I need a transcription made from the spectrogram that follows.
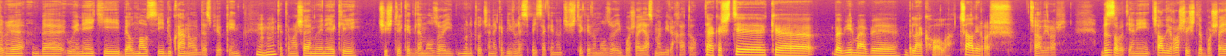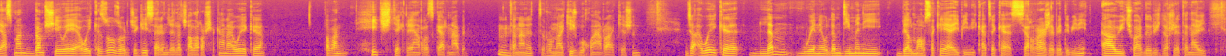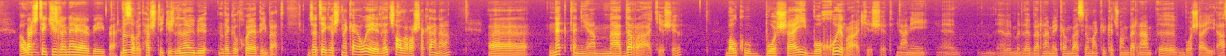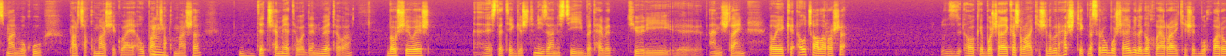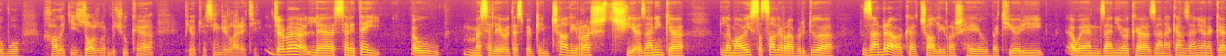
دەمەوێت بە وێنەیەکی بێڵماوسی دوکانەوە دەست پێ بکەین کە تەماشایم وێنەیەکی چ شتێکت لە مۆزۆی من تۆ چەنەکە بیر لە سپیسەکەنەوە چ شتێکت لە مۆزۆی بۆشای ئاسمان بیرەخاتەوە تاکە شتێک کە بە بیرما بێ بلاک هۆڵە چاڵی ڕەش چاڵی ڕەش بزەوت ینی چاڵی ڕەشیش لە بۆشای ئاسمان بەم شێوەیە ئەوەی کە زۆ زۆر جێگەی سەرنجە لە چاڵە ڕەشەکان ئەوەیە کە تەوان هیچ شتێک لەیان ڕزگار نابن تەنانەت ڕووناکیش بۆ خۆیان ڕاکێشن جا ئەوەی کە لەم وێنێ و لەم دیمەنی بێڵ ماوسەکەی ئایبینی کاتێک کە سێڕڕژە بێ دەبینی ئاوی چواردەوریش دەڕژێتە ناوی ئەو شتێکیش لە ناوی بێ بزڕێت هەر شتێکیش لە ناوی بێ لەگەڵ خۆیان دەیبات جا تێگەشتنەکە ئەوەیە لە چاڵە ڕەشەکانە نەک تەنیا مادە ڕاکێشێ بەڵکو بۆشایی بۆ خۆی ڕاکێشێت یعنی لە بەرنمێکم باسیەوەمان کرد کە چۆن بەرنام بۆشایی ئاسمان وەکو پارچە قوماشێک وایە ئەو پارچە قوماشە دەچەمێتەوە دەنوێتەوە بەو شێوەیەش ئێستا تێگەشتنی زانستی بە تایبەت تیۆری ئەنشتین ئەوەیە کە ئەو چاڵە ڕەشە ئەوەکە بۆشایەکەش ڕاکێشە لەبەر هەر شتێک لەسەر و بۆشای بێ لەگەڵ خۆیان ڕایکێشێت بۆ خوارەوە بۆ خاڵێکی زۆر زۆر بچوو کە پێوترە سنگلارەتی جابا لە سەتای ئەو مەسلەیەوە دەست پێ بکەین چاڵی ڕەش چییە ئەزانین کە لە ماوەی سە ساڵی ڕابردووە زانراوە کە چاڵی ڕەش هەیە و بە تیۆری ئەوەیان زانیوە کە زانکان زانیانە کە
